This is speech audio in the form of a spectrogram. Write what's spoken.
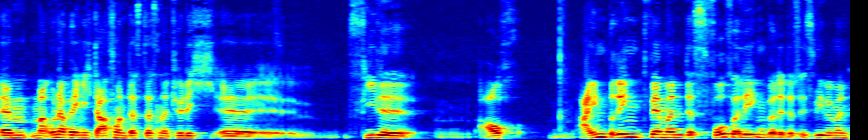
ähm, mal unabhängig davon, dass das natürlich äh, viel auch einbringt, wenn man das vorverlegen würde. Das ist wie wenn man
